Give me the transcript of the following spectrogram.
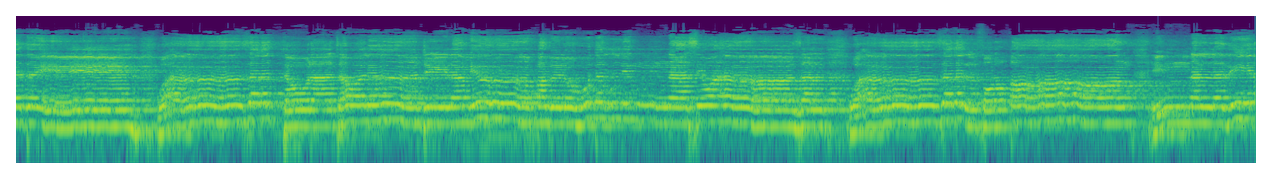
يديه. وأنزل هدى للناس وأنزل, وأنزل الفرقان. إن الذين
